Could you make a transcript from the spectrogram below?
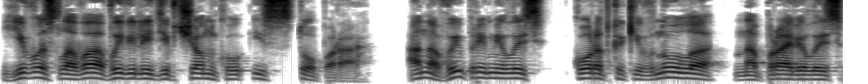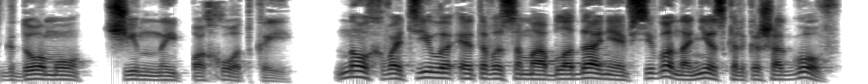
Его слова вывели девчонку из стопора. Она выпрямилась, коротко кивнула, направилась к дому чинной походкой. Но хватило этого самообладания всего на несколько шагов,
